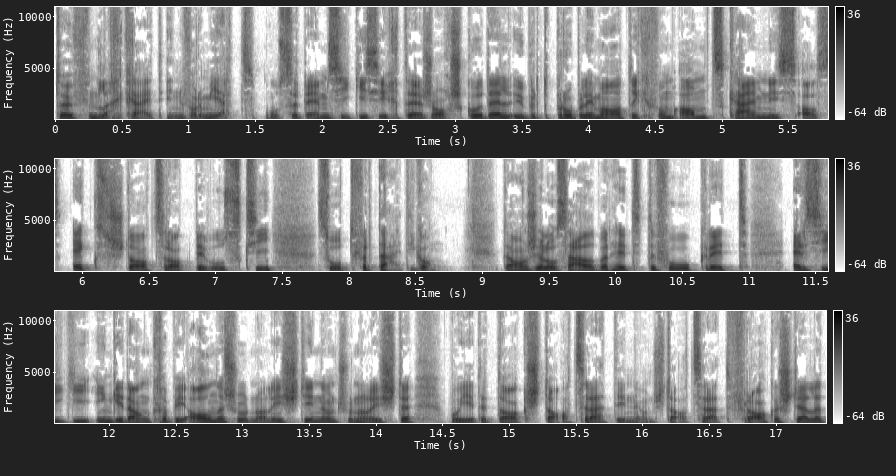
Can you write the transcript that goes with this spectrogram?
die Öffentlichkeit informiert. Außerdem sei sich der Georges Godel über die Problematik vom Amtsgeheimnis als Ex-Staatsrat bewusst gewesen, so die Verteidigung. Der Angelo selber hat davon geredet, er sei in Gedanken bei allen Journalistinnen und Journalisten, die jeden Tag Staatsrätinnen und Staatsräte Fragen stellen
